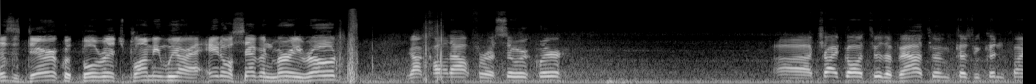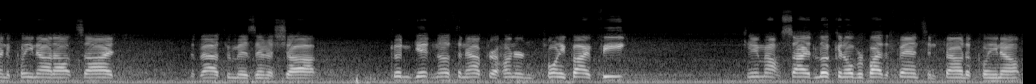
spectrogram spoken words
This is Derek with Bull Ridge Plumbing. We are at 807 Murray Road. Got called out for a sewer clear. Uh, tried going through the bathroom because we couldn't find a clean out outside. The bathroom is in a shop. Couldn't get nothing after 125 feet. Came outside looking over by the fence and found a clean out.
